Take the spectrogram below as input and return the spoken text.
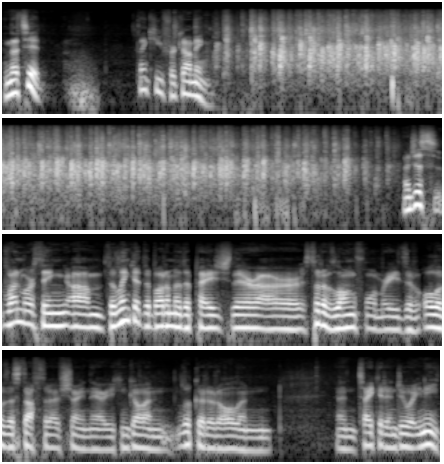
and that's it. Thank you for coming. And just one more thing, um, the link at the bottom of the page, there are sort of long form reads of all of the stuff that I've shown there. You can go and look at it all and, and take it and do what you need.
